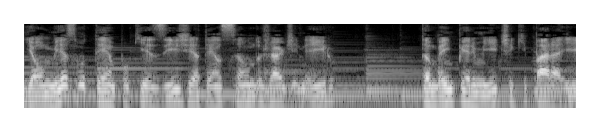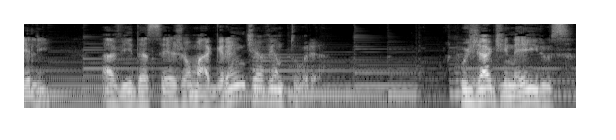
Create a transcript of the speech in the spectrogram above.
E ao mesmo tempo que exige atenção do jardineiro, também permite que para ele a vida seja uma grande aventura. Os jardineiros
